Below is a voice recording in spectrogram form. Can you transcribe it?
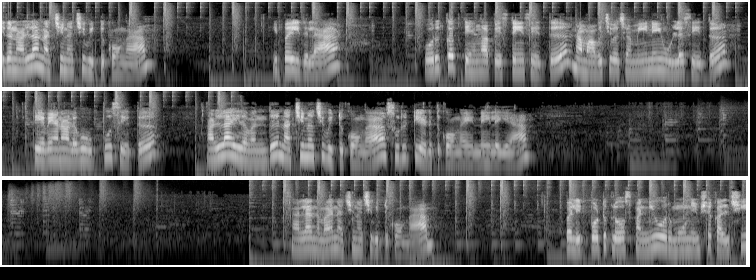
இதை நல்லா நச்சு நச்சு விட்டுக்கோங்க. இப்போ இதில் ஒரு கப் தேங்காய் பேஸ்ட்டையும் சேர்த்து நம்ம அவிச்சு வச்ச மீனையும் உள்ளே சேர்த்து தேவையான அளவு உப்பு சேர்த்து நல்லா இதை வந்து நச்சு நச்சு விட்டுக்கோங்க. சுருட்டி எடுத்துக்கோங்க எண்ணெயிலேயே. நல்லா இந்த மாதிரி நச்சு நச்சு விட்டுக்கோங்க. இப்போ லிட் போட்டு க்ளோஸ் பண்ணி ஒரு மூணு நிமிஷம் கழித்து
